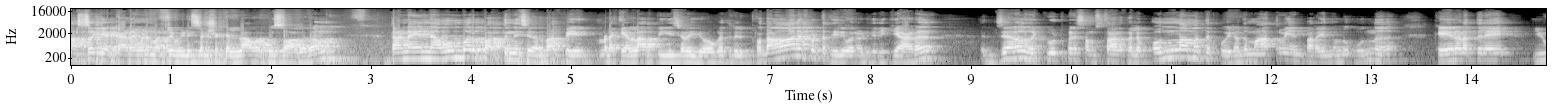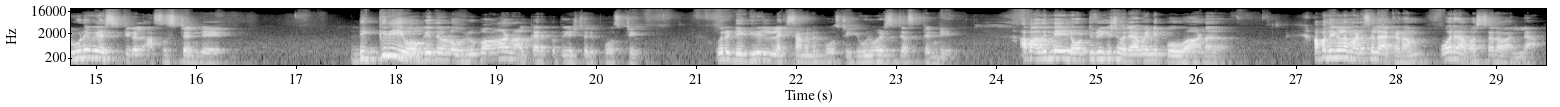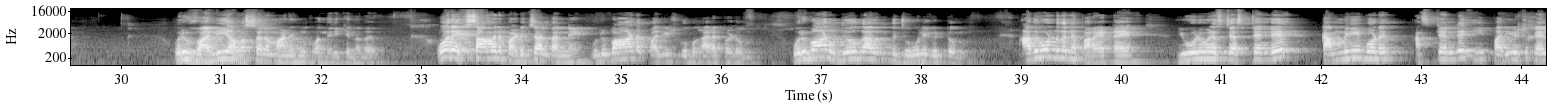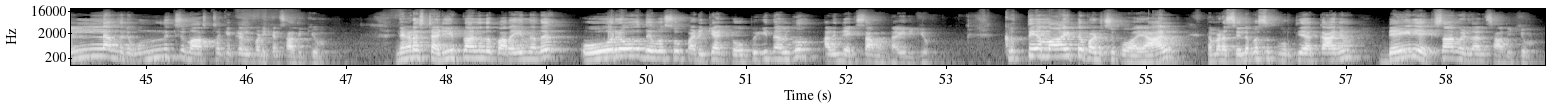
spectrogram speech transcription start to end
Master അക്കാഡമിയുടെ മറ്റൊരു video സെക്ഷക്ക് എല്ലാവർക്കും സ്വാഗതം. കാരണം നവംബർ പത്തിന് ചേർന്ന നമ്മുടെ കേരള പി സിയുടെ യോഗത്തിൽ ഒരു പ്രധാനപ്പെട്ട തീരുമാനം എടുത്തിരിക്കുകയാണ്. ജനറൽ റിക്രൂട്ട്മെന്റ് സംസ്ഥാനത്തിലെ ഒന്നാമത്തെ പോയിന്റ്. അത് മാത്രമേ ഞാൻ പറയുന്നുള്ളൂ. ഒന്ന് കേരളത്തിലെ യൂണിവേഴ്സിറ്റികൾ അസിസ്റ്റന്റ്. ഡിഗ്രി യോഗ്യതയുള്ള ഒരുപാട് ആൾക്കാർ പ്രതീക്ഷിച്ച ഒരു പോസ്റ്റ്. ഒരു ഡിഗ്രിയിലുള്ള എക്സാമിന്റെ പോസ്റ്റ് യൂണിവേഴ്സിറ്റി അസിസ്റ്റന്റ്. അപ്പോൾ അതിന്റെ നോട്ടിഫിക്കേഷൻ വരാൻ വേണ്ടി പോവാണ്. അപ്പോൾ നിങ്ങൾ മനസ്സിലാക്കണം ഒരവസരമല്ല. ഒരു വലിയ അവസരമാണ് നിങ്ങൾക്ക് വന്നിരിക്കുന്നത്. ഒരു എക്സാമിന് പഠിച്ചാൽ തന്നെ ഒരുപാട് പരീക്ഷയ്ക്ക് ഉപകാരപ്പെടും. ഒരുപാട് ഉദ്യോഗാർത്ഥികൾക്ക് ജോലി കിട്ടും. അതുകൊണ്ട് തന്നെ പറയട്ടെ university assistant company board assistant ഈ പരീക്ഷയ്ക്ക് എല്ലാം തന്നെ ഒന്നിച്ച് മാസ്റ്റർ പഠിക്കാൻ സാധിക്കും. ഞങ്ങളുടെ സ്റ്റഡി പ്ലാൻ എന്ന് പറയുന്നത് ഓരോ ദിവസവും പഠിക്കാൻ ടോപ്പിക്ക് നൽകും അതിന്റെ എക്സാം ഉണ്ടായിരിക്കും. കൃത്യമായിട്ട് പഠിച്ചു പോയാൽ നമ്മുടെ സിലബസ് പൂർത്തിയാക്കാനും ഡെയിലി എക്സാം എഴുതാൻ സാധിക്കും.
